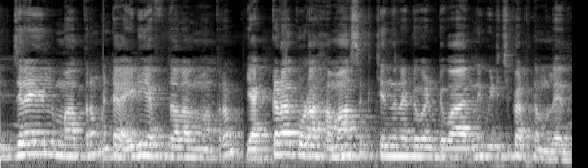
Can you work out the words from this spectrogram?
ఇజ్రాయెల్ మాత్రం అంటే ఐడిఎఫ్ దళాలు మాత్రం ఎక్కడా కూడా హమాస్కి చెందినటువంటి వారిని విడిచిపెట్టడం లేదు.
